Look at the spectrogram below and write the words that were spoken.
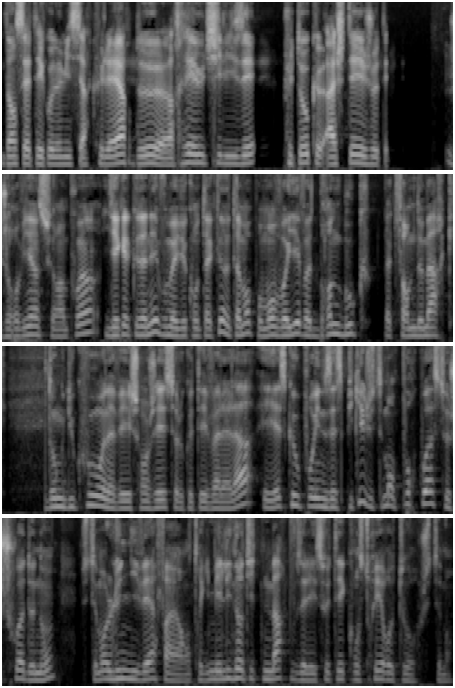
dans cette économie circulaire de euh, réutiliser plutôt que acheter et jeter. Je reviens sur un point. Il y a quelques années, vous m'aviez contacté notamment pour m'envoyer votre brand book, plateforme de marque. Donc du coup, on avait échangé sur le côté Valhalla. Et est-ce que vous pourriez nous expliquer justement pourquoi ce choix de nom, justement l'univers, enfin entre guillemets l'identité de marque que vous allez souhaiter construire autour, justement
